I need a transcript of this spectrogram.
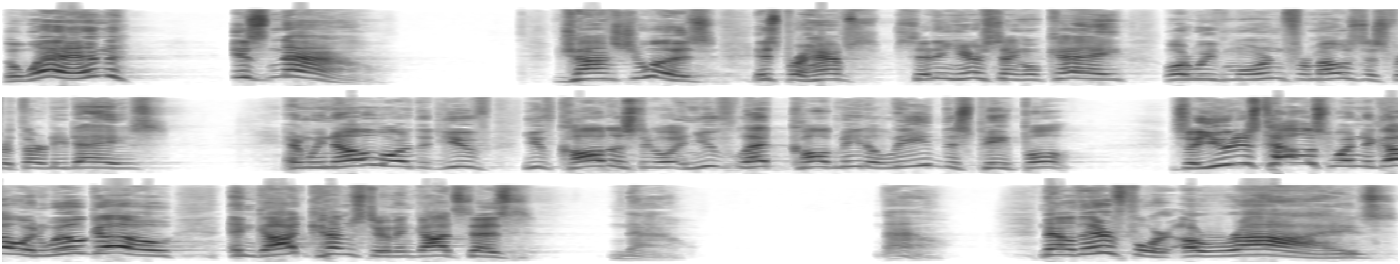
The when is now. Joshua is, is perhaps sitting here saying, Okay, Lord, we've mourned for Moses for 30 days. And we know, Lord, that you've, you've called us to go and you've led, called me to lead this people. So you just tell us when to go and we'll go. And God comes to him and God says, Now. Now. Now, therefore, arise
